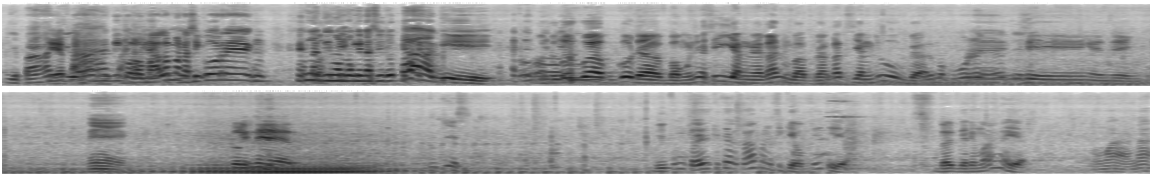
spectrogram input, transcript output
Ya pagi lah. pagi. Kalau malam mah nasi goreng. Kan lagi ngomongin nasi uduk pagi. Maksudnya gue gue udah bangunnya siang ya kan mbak. Berangkat siang juga. Lu mau kurang aja. anjing anjing. Nih. Kuliner. Cookies. bipung terakhir kita kapan sih waktu itu ya? Balik dari mana ya? Mau mana?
